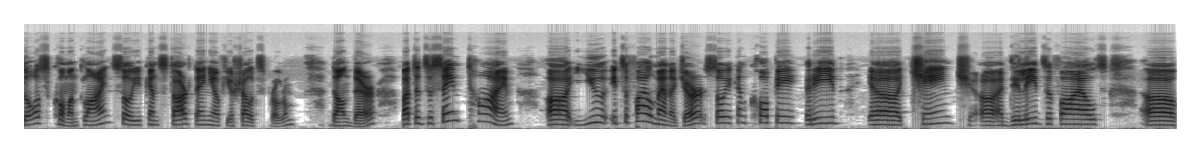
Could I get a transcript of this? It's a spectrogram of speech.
DOS command line, so you can start any of your SHELX program down there. But at the same time, uh, you it's a file manager, so you can copy, read, uh, change, uh, delete the files uh,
